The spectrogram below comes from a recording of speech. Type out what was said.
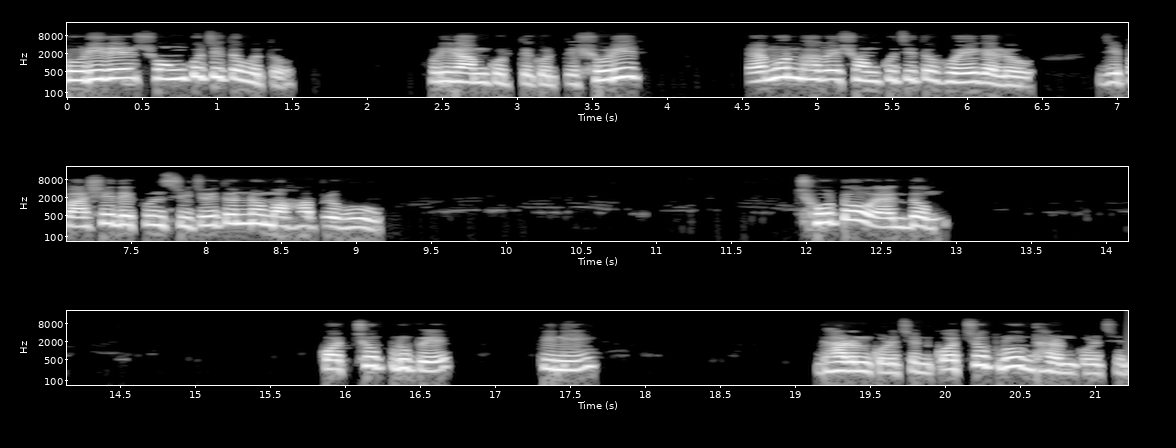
শরীরের সংকুচিত হতো হরিনাম করতে করতে। শরীর এমনভাবে সংকুচিত হয়ে গেল যে পাশে দেখুন শ্রীচৈতন্য মহাপ্রভু ছোট একদম। কচ্ছপ রূপে তিনি ধারণ করেছেন, কচ্ছপ রূপ ধারণ করেছেন।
